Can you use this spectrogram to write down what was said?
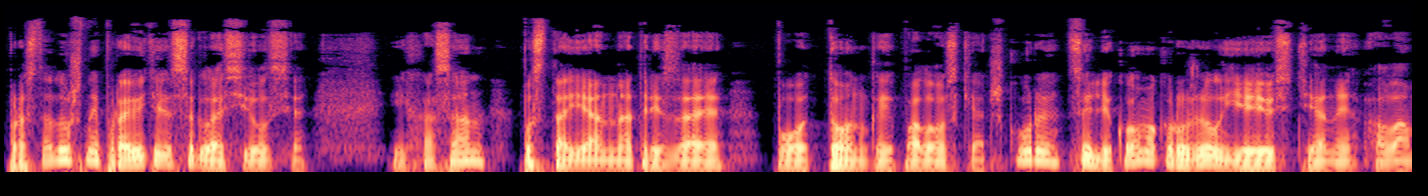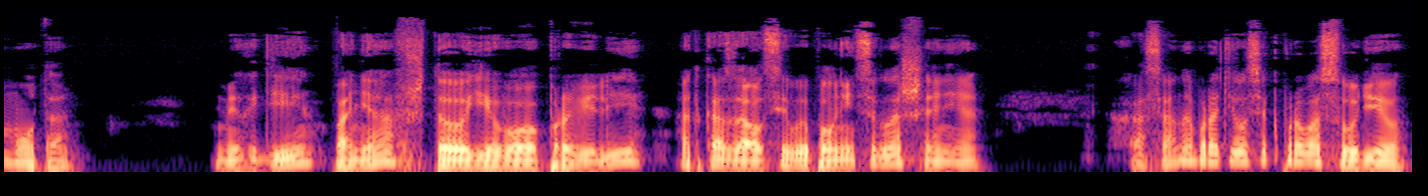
Простодушный правитель согласился, и Хасан, постоянно отрезая по тонкой полоске от шкуры, целиком окружил ею стены Аламута. Мехди, поняв, что его провели, отказался выполнить соглашение. Хасан обратился к правосудию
